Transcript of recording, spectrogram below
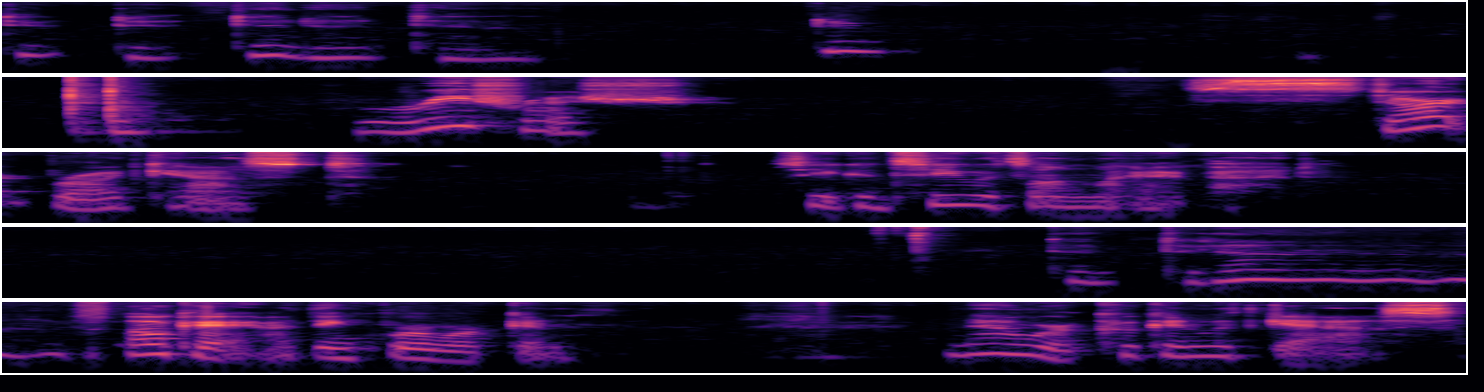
Do, do, do, do, do, do. Refresh. Start broadcast so you can see what's on my iPad. Okay, I think we're working. Now we're cooking with gas.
